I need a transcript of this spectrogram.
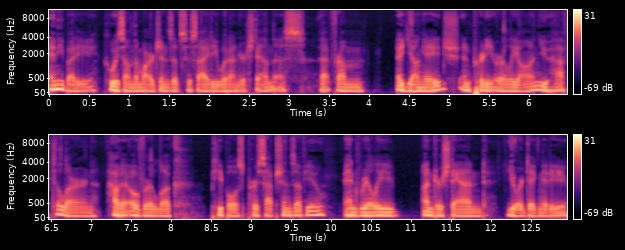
anybody who is on the margins of society would understand this that from a young age and pretty early on, you have to learn how to overlook people's perceptions of you and really understand your dignity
